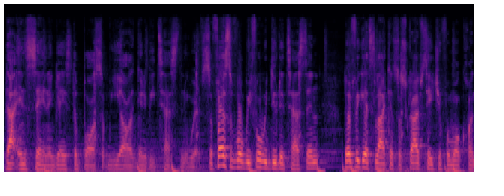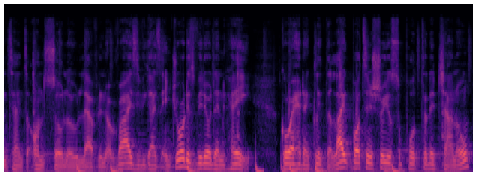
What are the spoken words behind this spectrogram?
that insane against the boss we are going to be testing with. So first of all, before we do the testing, don't forget to like and subscribe, stay tuned for more content on solo leveling Arise. If you guys enjoyed this video, then hey, go ahead and click the like button, show your support to the channel.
